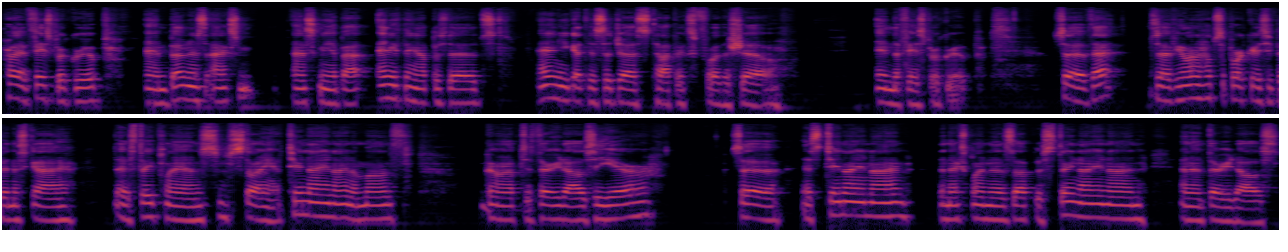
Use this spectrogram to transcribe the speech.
private Facebook group and bonus ask ask me about anything episodes, and you get to suggest topics for the show in the Facebook group. So if that so if you want to help support Crazy Fitness Guy, there's three plans starting at two ninety nine a month, going up to thirty dollars a year. So it's two ninety nine. The next plan is up is three ninety nine, and then thirty dollars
